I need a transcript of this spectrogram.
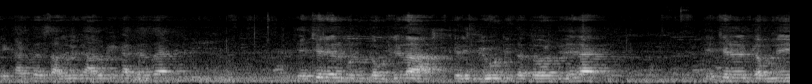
हे खातं सार्वजनिक आरोग्य खात्याचं आहे. एच एल एल म्हणून कंपनीला त्यांनी बीओटी तत्वावर दिलेलं आहे. एच एल एल कंपनी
